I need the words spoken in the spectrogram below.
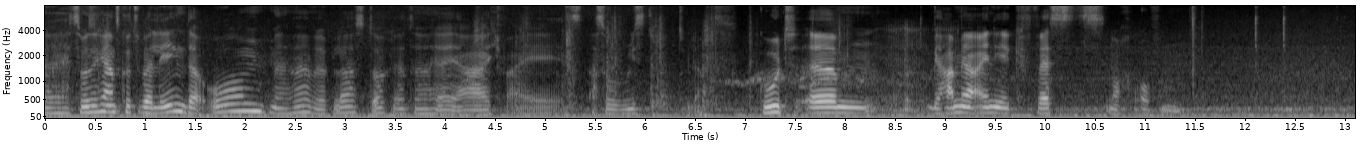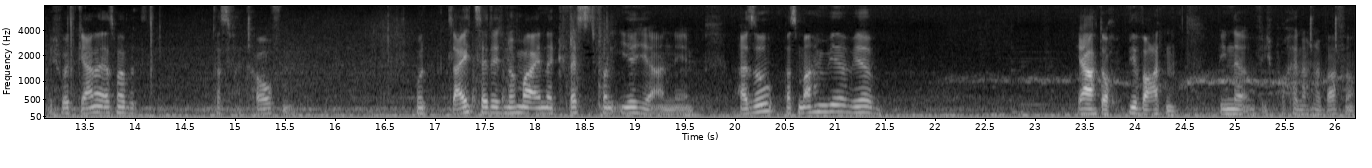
Äh, jetzt muss ich ganz kurz überlegen. Da oben. Ja, bla bla, Stock. Ja, ja, ich weiß. Achso, Restart wieder. Gut, ähm. Wir haben ja einige Quests noch offen. Ich würde gerne erstmal was verkaufen. Und gleichzeitig nochmal eine Quest von ihr hier annehmen. Also, was machen wir? Wir. Ja, doch, wir warten. Wegen der, ich brauche ja noch eine Waffe.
